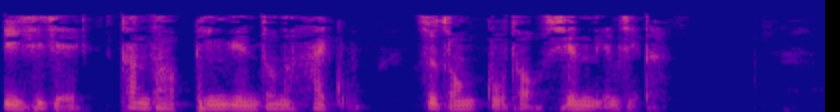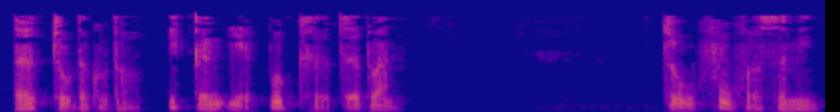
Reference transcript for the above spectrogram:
以西结看到平原中的骸骨，是从骨头先连接的。而主的骨头一根也不可折断。主复活生命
